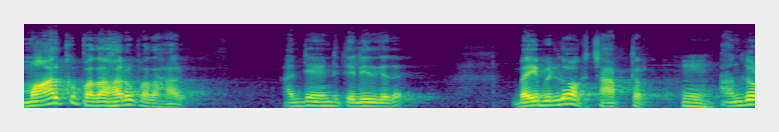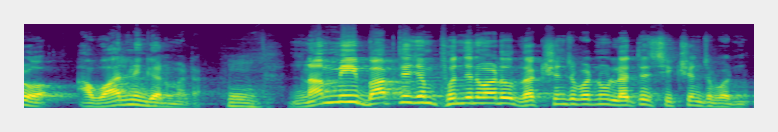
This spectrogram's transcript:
మార్కు పదహారు పదహారు. అంటే ఏంటి తెలియదు కదా? బైబిల్లో ఒక చాప్టర్. అందులో ఆ వార్నింగ్ అనమాట. నమ్మి బాప్తిజం పొందినవాడు రక్షించబడును లేకపోతే శిక్షించబడును.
